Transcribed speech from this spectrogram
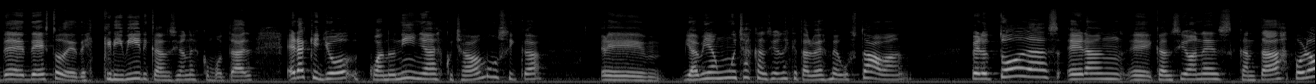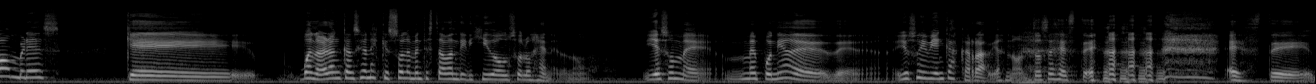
de, esto de, escribir canciones como tal, era que yo cuando niña escuchaba música eh, y había muchas canciones que tal vez me gustaban, pero todas eran eh, canciones cantadas por hombres que, bueno, eran canciones que solamente estaban dirigidas a un solo género, ¿no? Y eso me, me ponía de, Yo soy bien cascarrabias, ¿no? Entonces, este... este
